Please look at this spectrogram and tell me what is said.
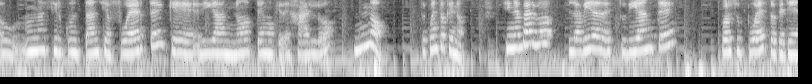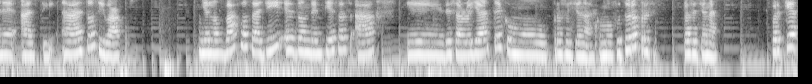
una circunstancia fuerte que diga no tengo que dejarlo. No, te cuento que no. Sin embargo, la vida de estudiante Por supuesto que tiene altos y bajos. Y en los bajos allí es donde empiezas a eh, desarrollarte como profesional, como futuro profesional. Porque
